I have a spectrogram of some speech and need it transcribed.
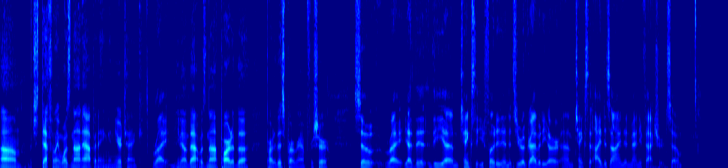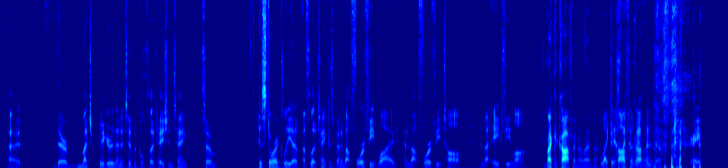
um, which definitely was not happening in your tank. right. You know, that was not part of the part of this program for sure. So right, yeah. The the um, tanks that you floated in at zero gravity are um, tanks that I designed and manufactured. So uh, they're much bigger than a typical flotation tank. So historically, a, a float tank has been about four feet wide and about four feet tall and about eight feet long, Like a coffin, Orlando. like a Just like a coffin. coffin. Orlando. Great.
